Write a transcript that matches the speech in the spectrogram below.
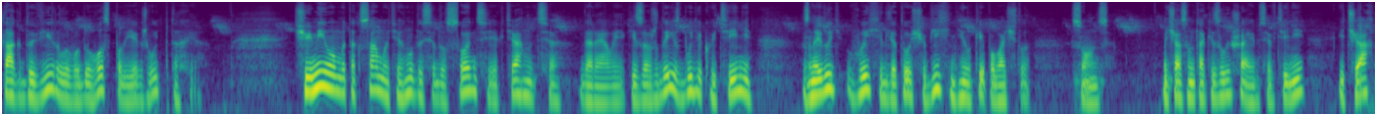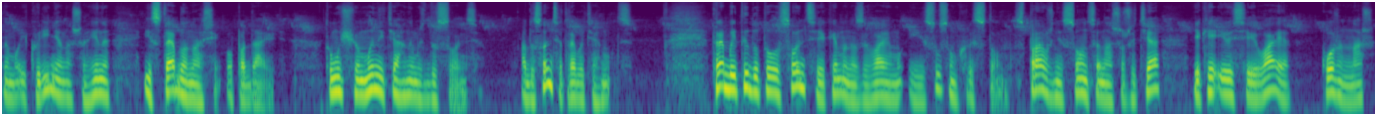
так довірливо до Господа, як живуть птахи? Чи вміємо ми так само тягнутися до сонця, як тягнуться дерева, які завжди із будь-якої тіні знайдуть вихід для того, щоб їхні гілки побачили сонце? Ми часом так і залишаємося в тіні, і чахнемо, і коріння наше гине, і стебла наші опадають, тому що ми не тягнемось до сонця, а до сонця треба тягнутися. Треба йти до того сонця, яке ми називаємо Ісусом Христом, справжнє сонце нашого життя, яке і осіюває кожен наш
